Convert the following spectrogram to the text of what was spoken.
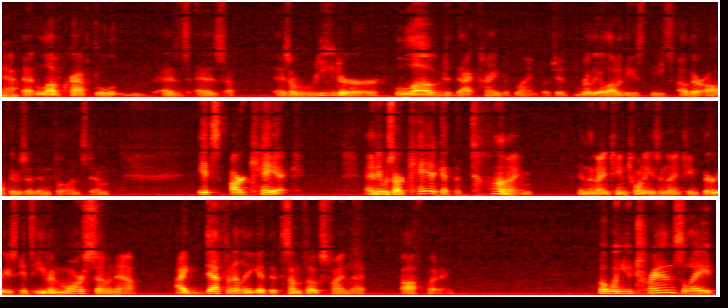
Yeah. that Lovecraft, as as a, as a reader, loved that kind of language. It, really, a lot of these these other authors had influenced him. It's archaic, and it was archaic at the time in the 1920s and 1930s. It's even more so now. I definitely get that some folks find that off-putting. But when you translate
